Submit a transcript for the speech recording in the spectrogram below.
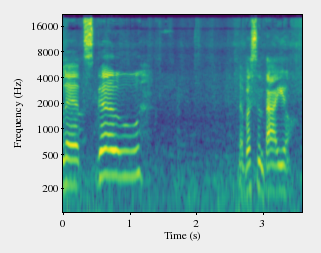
Let's go! Labas na tayo.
